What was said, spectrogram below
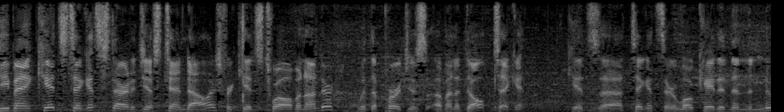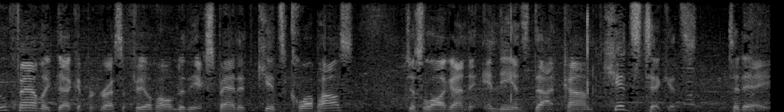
KeyBank Kids tickets start at just $10 for kids 12 and under with the purchase of an adult ticket. Kids uh, tickets are located in the new family deck at Progressive Field, home to the expanded Kids Clubhouse. Just log on to Indians.com kids tickets today.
